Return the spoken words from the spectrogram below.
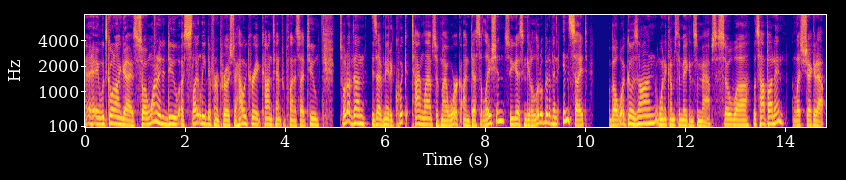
Hey, what's going on, guys? So I wanted to do a slightly different approach to how we create content for PlanetSide 2. So what I've done is I've made a quick time lapse of my work on Desolation, so you guys can get a little bit of an insight about what goes on when it comes to making some maps. So uh, let's hop on in and let's check it out.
